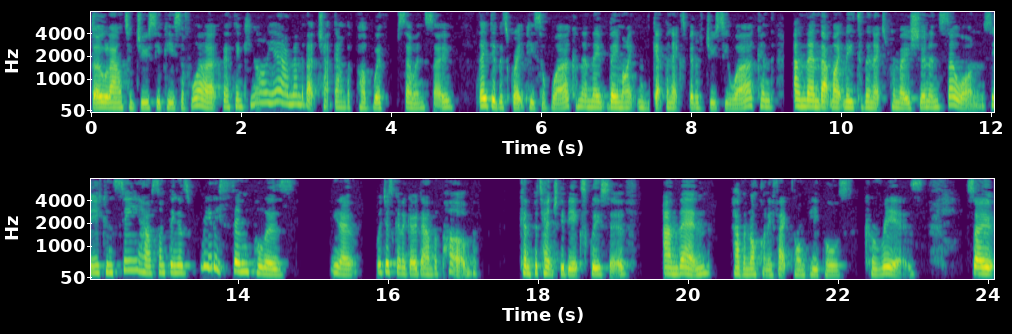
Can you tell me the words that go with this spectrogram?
dole out a juicy piece of work, they're thinking, "Oh, yeah, I remember that chat down the pub with so and so." They did this great piece of work, and then they, they might get the next bit of juicy work, and and then that might lead to the next promotion, and so on. So you can see how something as really simple as, you know, we're just going to go down the pub can potentially be exclusive and then have a knock on effect on people's careers. So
